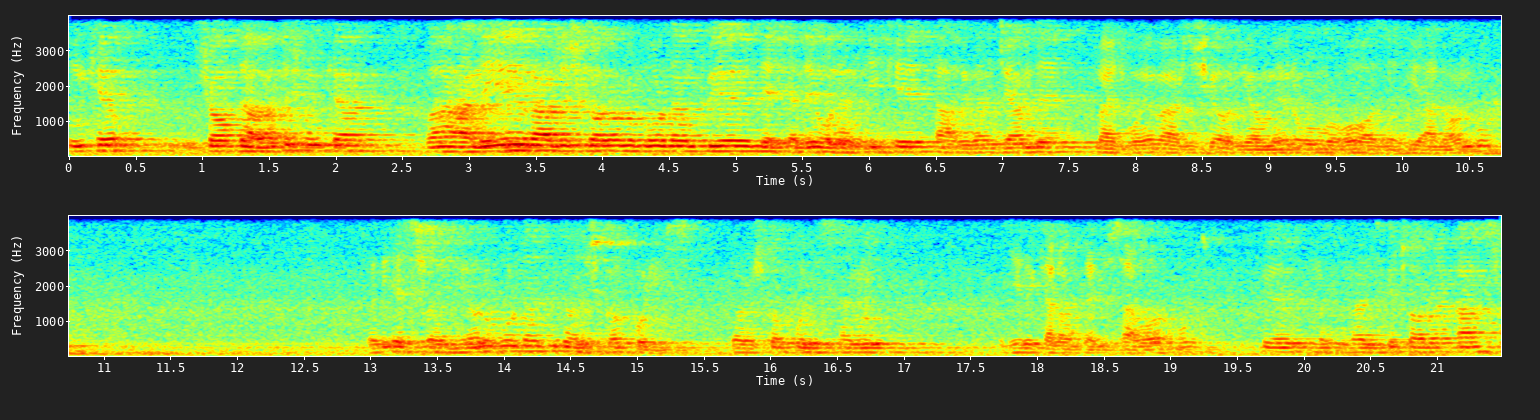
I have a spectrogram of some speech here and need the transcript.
اینکه شاه دعوتشون کرد و همه ورزشکارا رو بردن توی دهکده المپیک که تقریبا جنب مجموعه ورزشی آریامر و موقع آزادی الان بود. ولی اسرائیلی ها رو بردن توی دانشگاه پلیس. دانشگاه پلیس همین زیر کلانتری سوار بود. توی نزدیک چهارراه قصر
